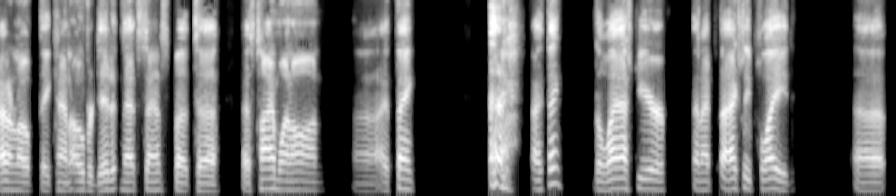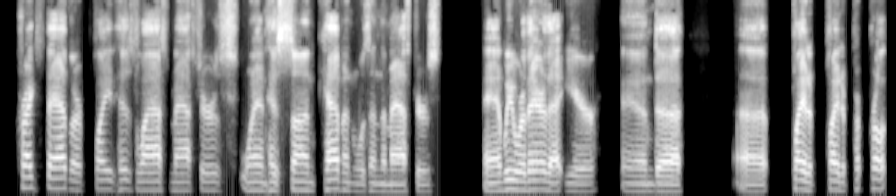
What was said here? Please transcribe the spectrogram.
I don't know if they kind of overdid it in that sense, but uh, as time went on, uh, I think I think the last year, and I, I actually played. Uh, Craig Stadler played his last Masters when his son Kevin was in the Masters, and we were there that year. And uh, uh, played a played a pro,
